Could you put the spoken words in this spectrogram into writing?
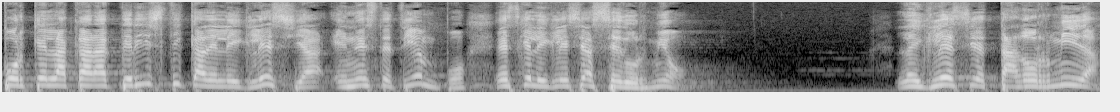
Porque la característica de la iglesia en este tiempo es que la iglesia se durmió. La iglesia está dormida.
